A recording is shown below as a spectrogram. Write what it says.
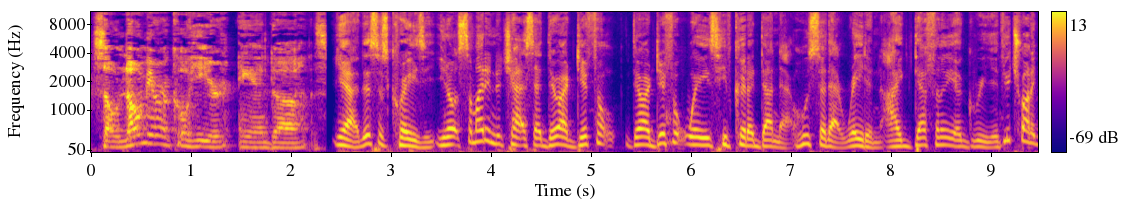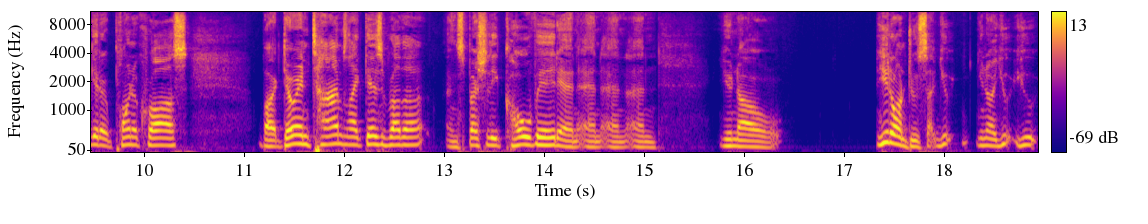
So no miracle here. And uh, Yeah, this is crazy. You know, somebody in the chat said there are different there are different ways he could have done that. Who said that? Raiden. I definitely agree. If you're trying to get a point across, but during times like this, brother, and especially COVID and and and and you know, you don't do something. You you know you you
